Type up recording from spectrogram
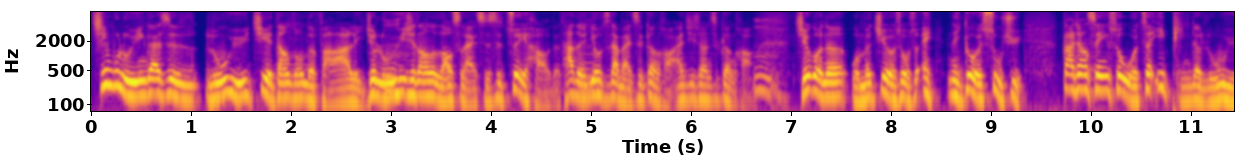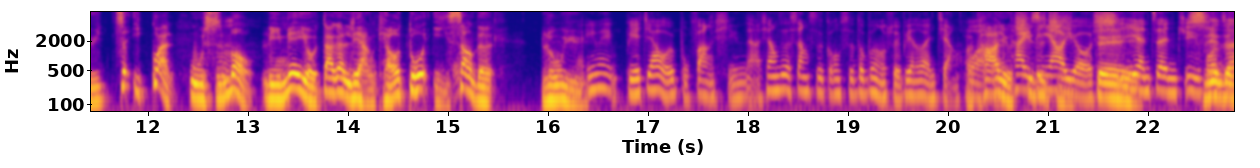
金目鲈鱼应该是鲈鱼界当中的法拉利，就鲈鱼界当中的劳斯莱斯是最好的，它的优质蛋白质更好，氨基酸是更好。结果呢，我们就有说，我说，哎，那你给我数据。大江声音说，我这一瓶的鲈鱼，这一罐五十 ml 里面有大概两条多以上的鲈鱼。因为别家我又不放心呐，像这个上市公司都不能随便乱讲话的，啊它有他一定要有对实验证据，否则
